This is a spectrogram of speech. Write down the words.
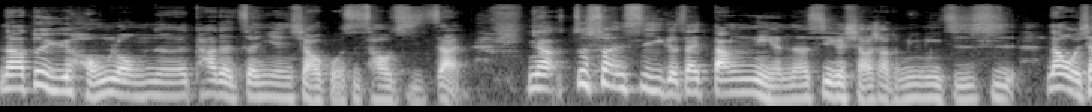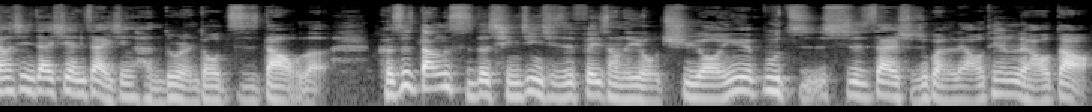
那对于红龙呢，它的增艳效果是超级赞。那这算是一个在当年呢是一个小小的秘密知识。那我相信在现在已经很多人都知道了。可是当时的情境其实非常的有趣哦，因为不只是在水族馆聊天聊到，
